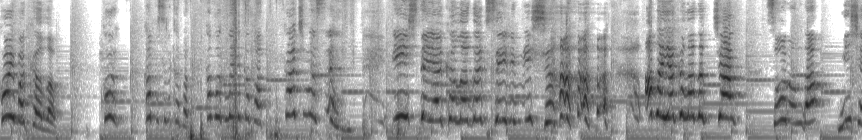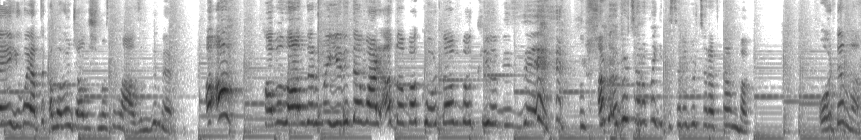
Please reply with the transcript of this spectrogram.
Koy bakalım. Koy. Kapısını kapat. Kapaklarını kapat. Kaçmasın. İşte yakaladık seni Mişa. Ada yakaladık Çak. Sonunda Mişa'ya yuva yaptık ama önce alışması lazım değil mi? Aa havalandırma yeri de var. Ada bak oradan bakıyor bize. Ada öbür tarafa gitti. Sen öbür taraftan bak. Orada mı?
